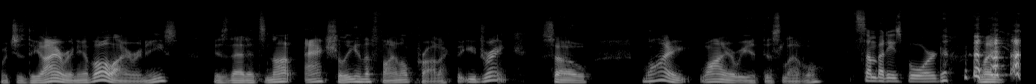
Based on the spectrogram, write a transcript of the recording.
which is the irony of all ironies, is that it's not actually in the final product that you drink. So why why are we at this level? Somebody's bored. Like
